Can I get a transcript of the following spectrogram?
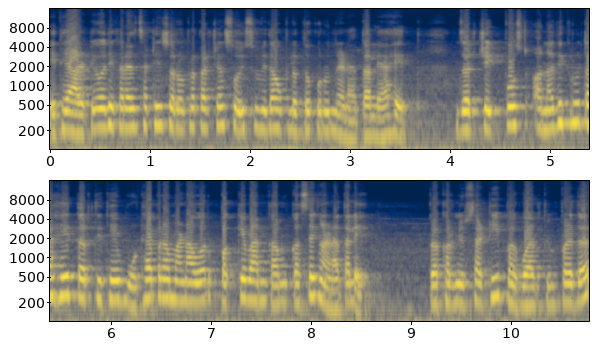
येथे आरटीओ अधिकाऱ्यांसाठी सर्व प्रकारच्या सोयीसुविधा उपलब्ध करून देण्यात आल्या आहेत. जर चेकपोस्ट अनधिकृत आहे तर तिथे मोठ्या प्रमाणावर पक्के बांधकाम कसे करण्यात आले? प्रखर न्यूजसाठी भगवान पिंपळदर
